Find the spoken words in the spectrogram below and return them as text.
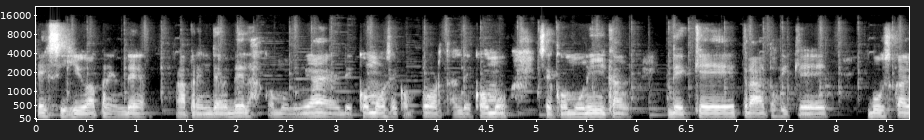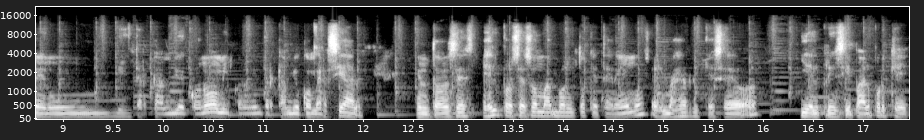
exigido aprender, aprender de las comunidades, de cómo se comportan, de cómo se comunican, de qué tratos y qué buscan en un intercambio económico, en un intercambio comercial. Entonces es el proceso más bonito que tenemos, el más enriquecedor y el principal porque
